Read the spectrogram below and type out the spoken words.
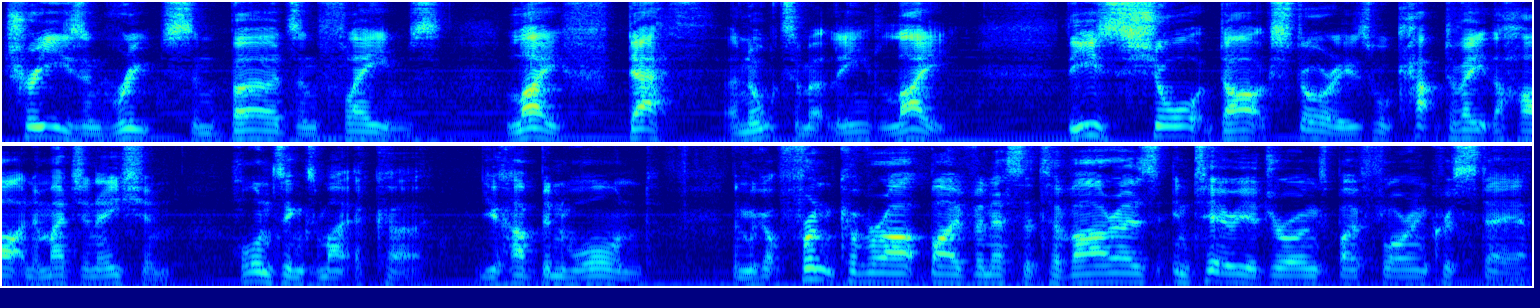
trees and roots and birds and flames, life, death, and ultimately light. These short, dark stories will captivate the heart and imagination. Hauntings might occur. You have been warned. Then we've got front cover art by Vanessa Tavares, interior drawings by Florin Cristea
